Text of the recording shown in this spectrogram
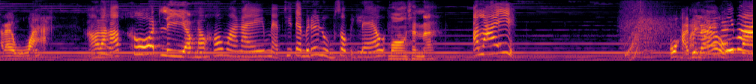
อะไรวะเอาละครับ โคตรเหลี่ยม เราเข้ามาในแมปที่เต็มไปด้วยหลุมศพอีกแล้ว มองฉันนะ อะไรโอ้หายไปแล้ว พี่ไม้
